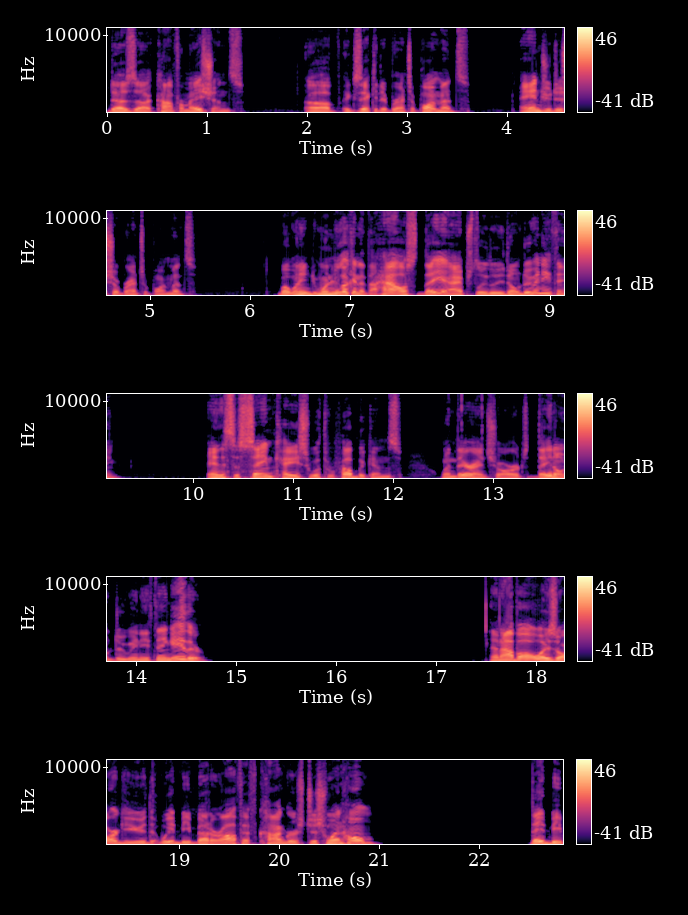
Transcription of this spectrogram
does uh, confirmations of executive branch appointments and judicial branch appointments. But when, when you're looking at the House, they absolutely don't do anything. And it's the same case with Republicans. When they're in charge, they don't do anything either. And I've always argued that we'd be better off if Congress just went home. They'd be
